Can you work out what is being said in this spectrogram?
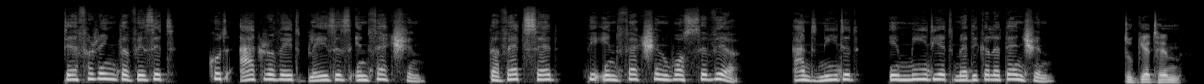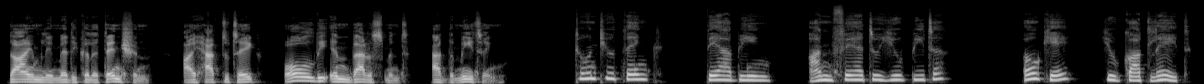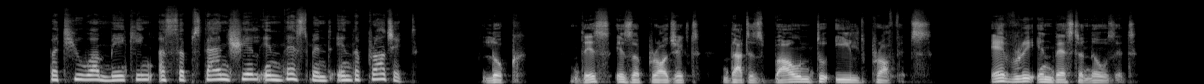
deferring the visit could aggravate Blaze's infection. The vet said the infection was severe and needed immediate medical attention. To get him timely medical attention, I had to take all the embarrassment at the meeting. Don't you think they are being unfair to you, Peter? Okay, you got late, but you are making a substantial investment in the project. Look, this is a project that is bound to yield profits. Every investor knows it.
